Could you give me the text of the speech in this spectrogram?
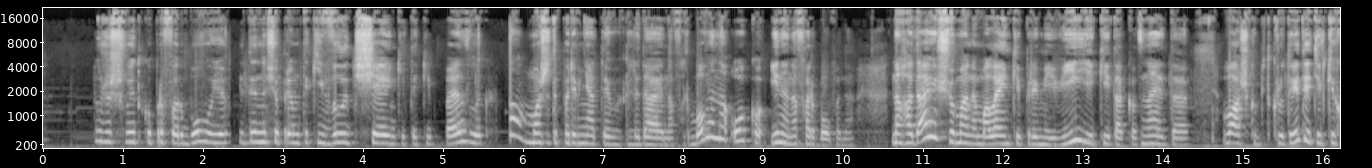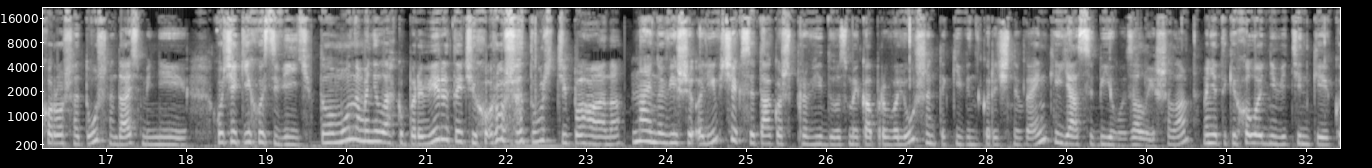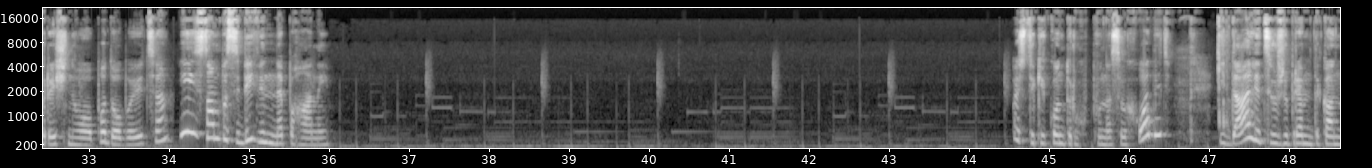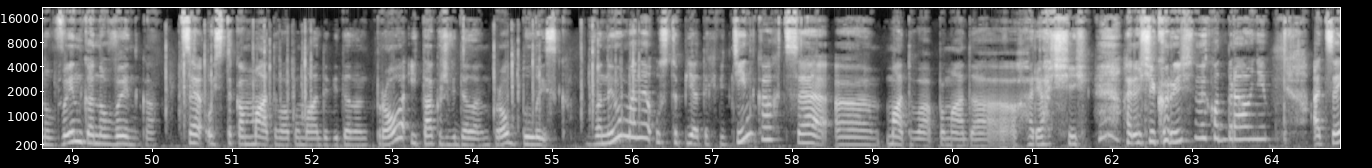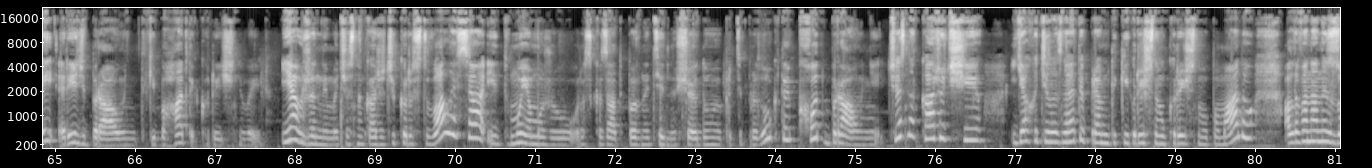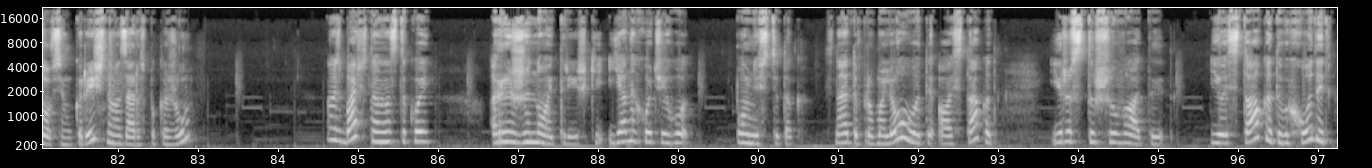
дуже швидко профарбовує. Єдине, що прям такий величенький такий пензлик. Можете порівняти, як виглядає нафарбоване око і не нафарбоване. Нагадаю, що в мене маленькі прямі вії, які так, знаєте, важко підкрутити, тільки хороша туш не дасть мені хоч якихось вій. Тому на мені легко перевірити, чи хороша туш, чи погана. Найновіший олівчик це також про відео з Makeup Revolution, такий він коричневенький. Я собі його залишила. Мені такі холодні відтінки коричневого подобаються. І сам по собі він непоганий. Ось такий контур у нас виходить. І далі це вже прям така новинка-новинка. Це ось така матова помада від Ellen Pro і також від Ellen Pro Блиск. Вони у мене у 105 відтінках. Це е, матова помада гарячий, гарячий коричневий хот брауні, а цей річ брауні, такий багатий коричневий. Я вже ними, чесно кажучи, користувалася, і тому я можу розказати повноцінно, що я думаю про ці продукти. Хот брауні, чесно кажучи, я хотіла, знаєте, прям таку коричневу коричневу помаду, але вона не зовсім коричнева, зараз покажу. Ось бачите, у нас такий рижиной трішки. Я не хочу його повністю так, знаєте, промальовувати, а ось так от і розташувати. І ось так от виходить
